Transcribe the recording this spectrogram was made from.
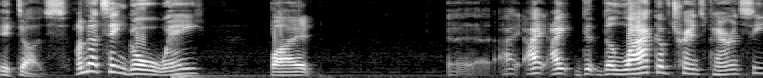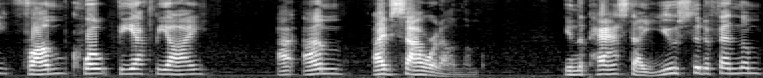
It does. I'm not saying go away, but uh, I, I, I the, the lack of transparency from quote the FBI, I, I'm I've soured on them. In the past, I used to defend them,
